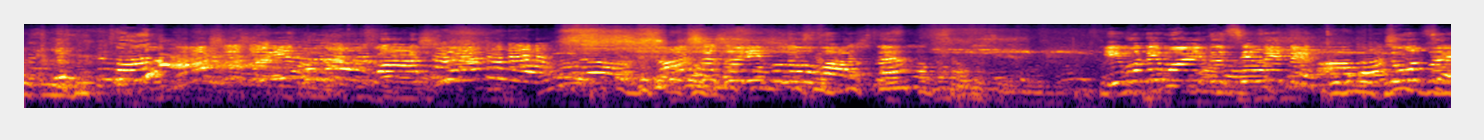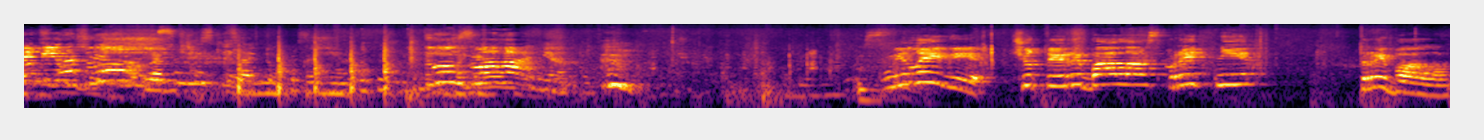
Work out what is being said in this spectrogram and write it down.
Наше зорі було уважне. Наші зорі були уважні. І вони мають оцінити до переміг до змагання. Сміливі 4 бала, спритні 3 бала.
